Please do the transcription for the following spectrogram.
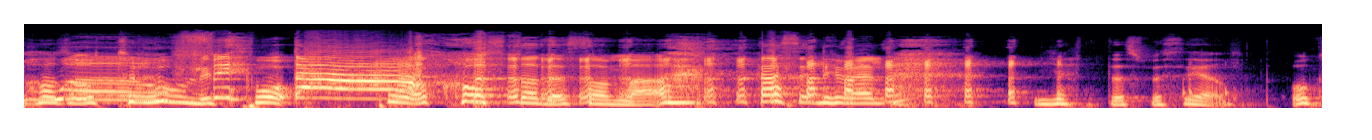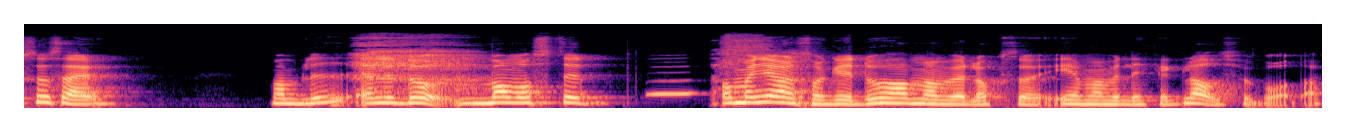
har så Wow, otroligt på, påkostade sådana. Alltså det är väl jättespeciellt. Också så här, man blir, eller då, man måste, om man gör en sån grej då har man väl också, är man väl lika glad för båda.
